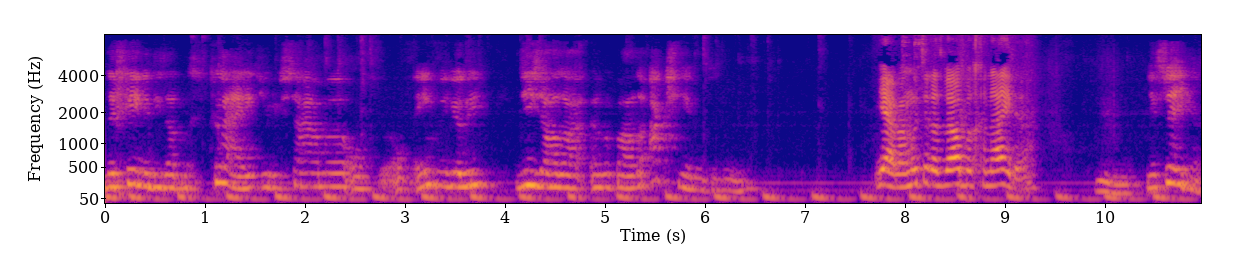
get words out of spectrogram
degene die dat begeleidt, jullie samen of, of een van jullie, die zal daar een bepaalde actie in moeten doen. Ja, we moeten dat wel begeleiden. Jazeker.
